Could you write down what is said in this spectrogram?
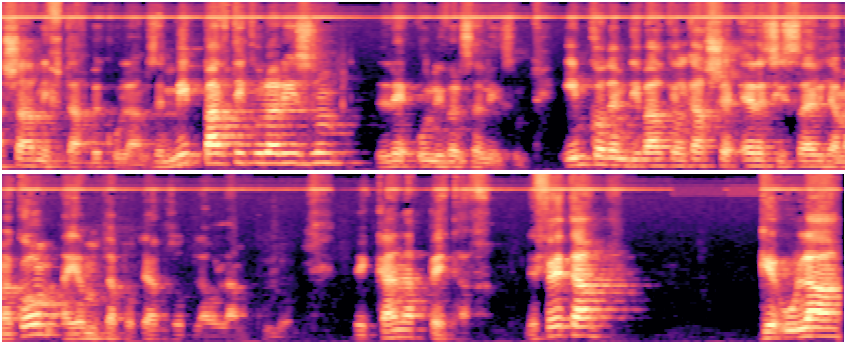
השער נפתח בכולם. זה מפרטיקולריזם לאוניברסליזם. אם קודם דיברתי על כך שארץ ישראל היא המקום, היום אתה פותח זאת לעולם כולו. וכאן הפתח. לפתע, גאולה,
